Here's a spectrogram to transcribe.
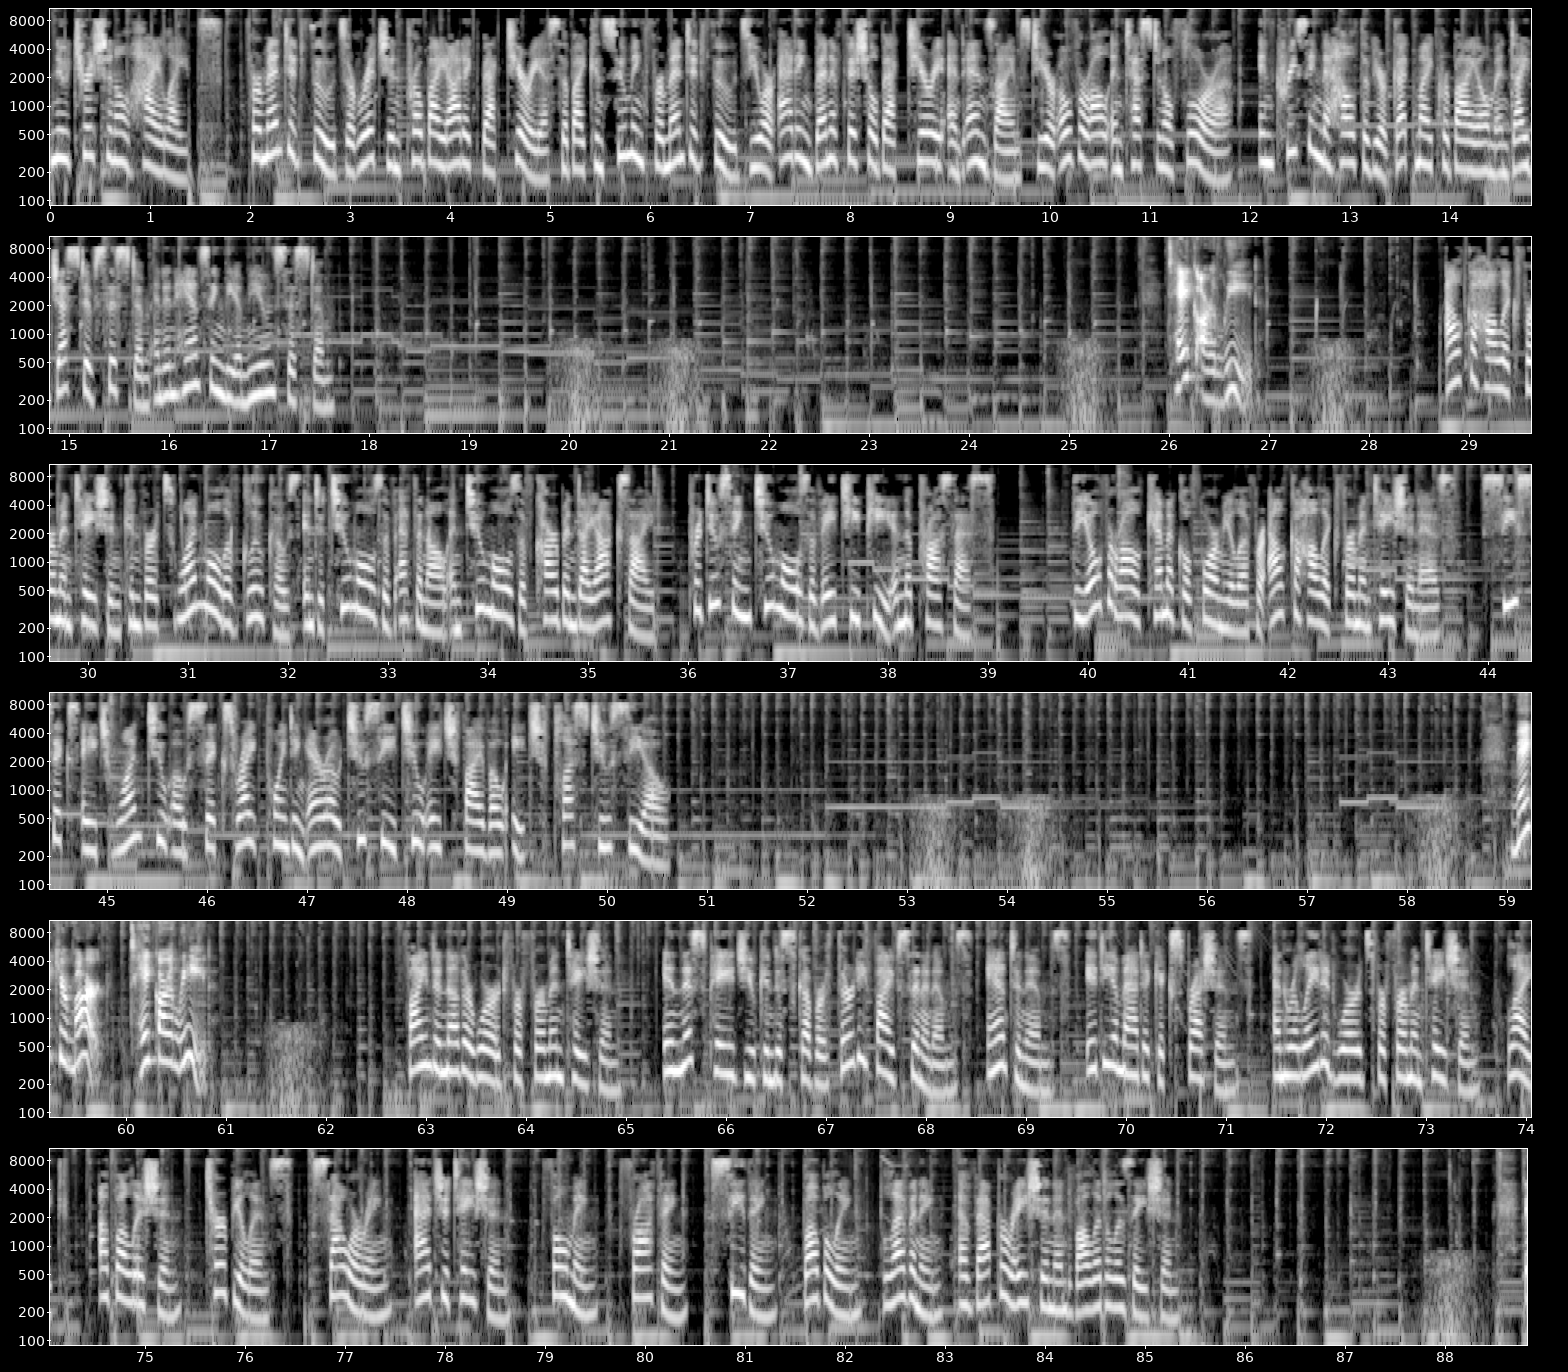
Nutritional highlights. Fermented foods are rich in probiotic bacteria so by consuming fermented foods you are adding beneficial bacteria and enzymes to your overall intestinal flora, increasing the health of your gut microbiome and digestive system and enhancing the immune system. Take our lead. Alcoholic fermentation converts 1 mole of glucose into 2 moles of ethanol and 2 moles of carbon dioxide, producing 2 moles of ATP in the process. The overall chemical formula for alcoholic fermentation is C6H1206 right pointing arrow 2C2H50H plus 2CO. Make your mark. Take our lead. Find another word for fermentation. In this page you can discover 35 synonyms, antonyms, idiomatic expressions, and related words for fermentation, like ebullition, turbulence, souring, agitation, foaming, frothing, seething, bubbling, leavening, evaporation and volatilization.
